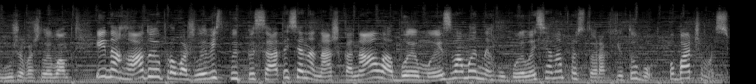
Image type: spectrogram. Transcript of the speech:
дуже важливо. І нагадую про важливість підписатися на наш канал, аби ми з вами не губилися на просторах Ютубу. Побачимось.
